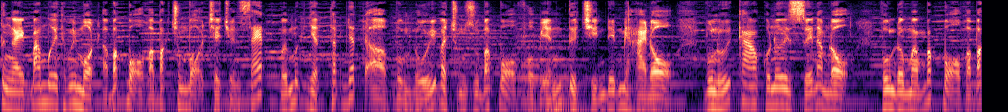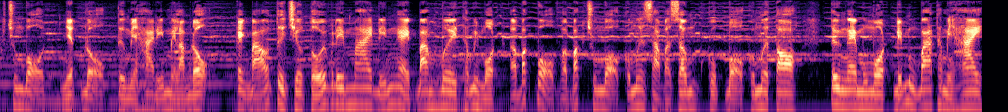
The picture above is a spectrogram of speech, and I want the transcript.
từ ngày 30 tháng 11 ở Bắc Bộ và Bắc Trung Bộ trời chuyển rét với mức nhiệt thấp nhất ở vùng núi và Trung du Bắc Bộ phổ biến từ 9 đến 12 độ, vùng núi cao có nơi dưới 5 độ, vùng đồng bằng Bắc Bộ và Bắc Trung Bộ nhiệt độ từ 12 đến 15 độ. Cảnh báo từ chiều tối và đêm mai đến ngày 30 tháng 11 ở Bắc Bộ và Bắc Trung Bộ có mưa rào và rông, cục bộ có mưa to. Từ ngày mùng 1 đến mùng 3 tháng 12,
